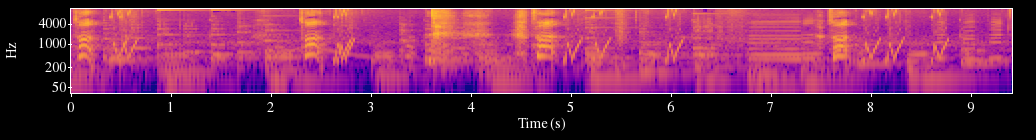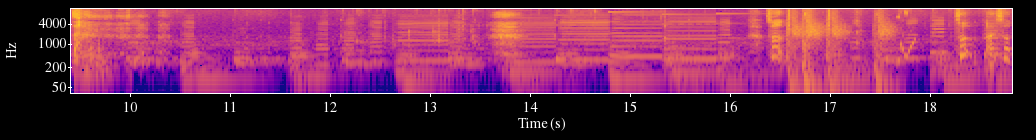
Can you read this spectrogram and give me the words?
손. 손. 손. 손. 손. 손. 아, 손.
